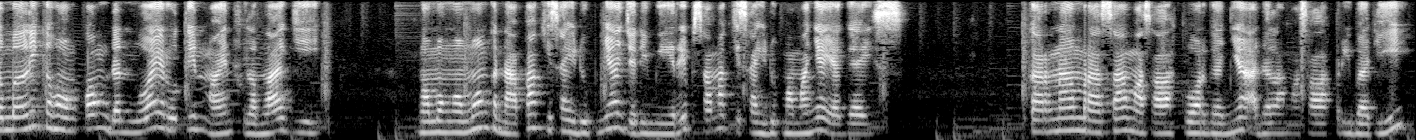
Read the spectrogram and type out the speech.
kembali ke Hong Kong dan mulai rutin main film lagi. Ngomong-ngomong kenapa kisah hidupnya jadi mirip sama kisah hidup mamanya ya guys? Karena merasa masalah keluarganya adalah masalah pribadi,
